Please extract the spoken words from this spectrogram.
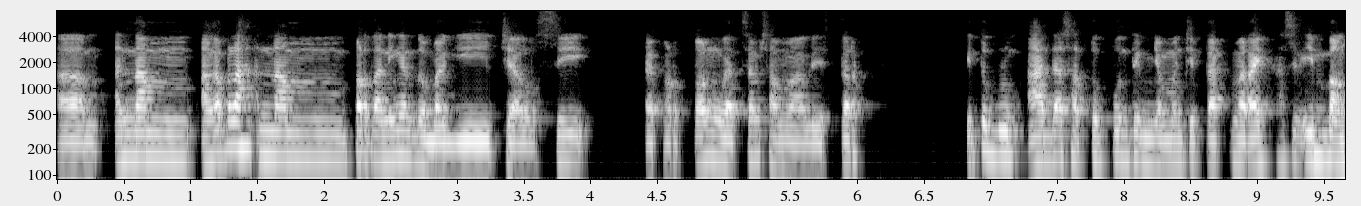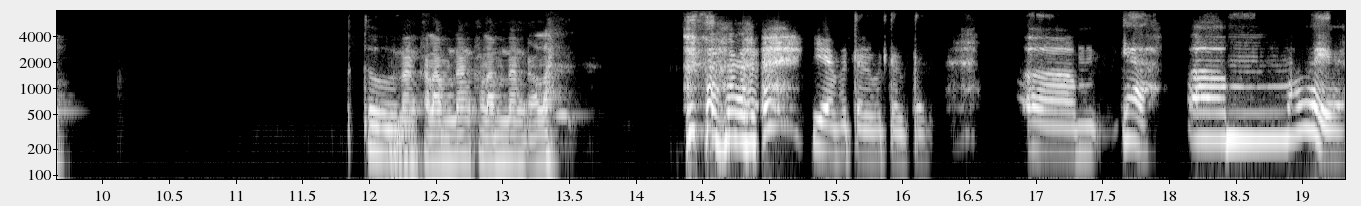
um, enam anggaplah enam pertandingan tuh bagi Chelsea, Everton, West Ham sama Leicester itu belum ada satupun tim yang menciptakan meraih hasil imbang. Betul. Menang kalah menang kalah menang kalah. Iya betul betul betul. Um, ya um, apa ya?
